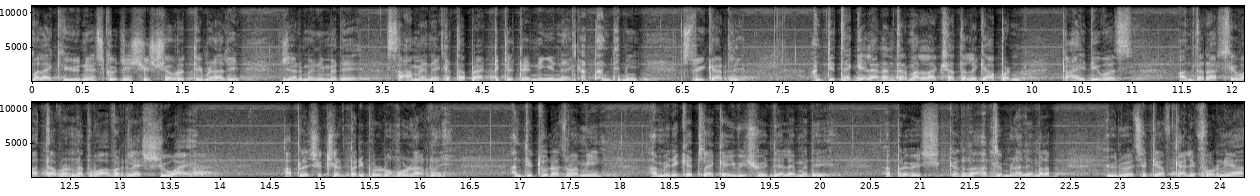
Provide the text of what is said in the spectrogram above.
मला एक युनेस्कोची शिष्यवृत्ती मिळाली जर्मनीमध्ये सहा महिन्याकरता प्रॅक्टिकल ट्रेनिंग घेण्याकरता आणि ती मी स्वीकारली. आणि तिथे गेल्यानंतर मला लक्षात आलं की आपण काही दिवस आंतरराष्ट्रीय वातावरणात वावरल्याशिवाय आपलं शिक्षण परिपूर्ण होणार नाही. आणि तिथूनच मग मी अमेरिकेतल्या काही विश्वविद्यालयामध्ये प्रवेश करण्याचा अर्ज मिळाले. मला युनिव्हर्सिटी ऑफ कॅलिफोर्निया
